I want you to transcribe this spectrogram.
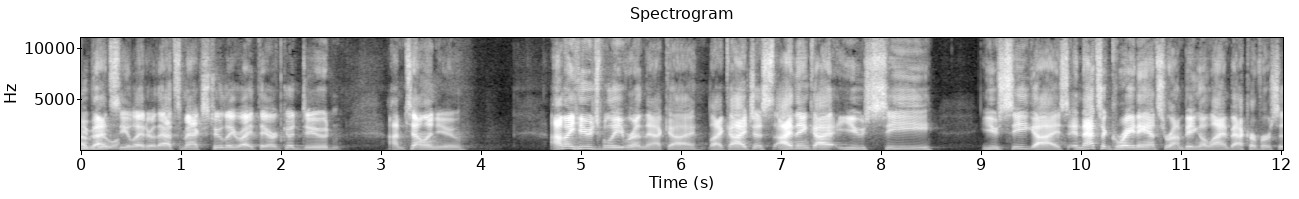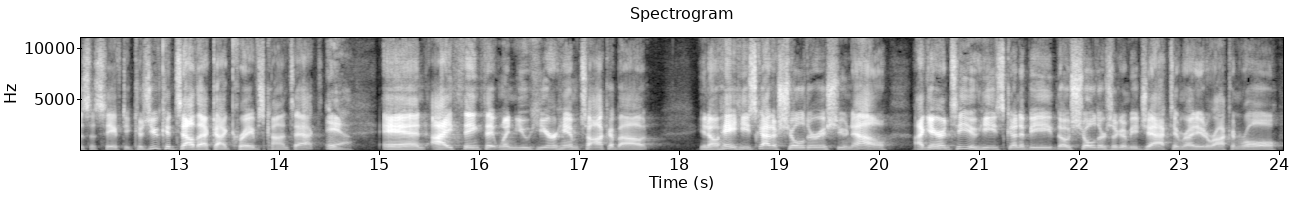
Have good bet. See you later. That's Max Tooley right there. Good dude. I'm telling you, I'm a huge believer in that guy. Like I just, I think I you see, you see guys, and that's a great answer on being a linebacker versus a safety because you could tell that guy craves contact. Yeah. And I think that when you hear him talk about, you know, hey, he's got a shoulder issue now, I guarantee you he's going to be, those shoulders are going to be jacked and ready to rock and roll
